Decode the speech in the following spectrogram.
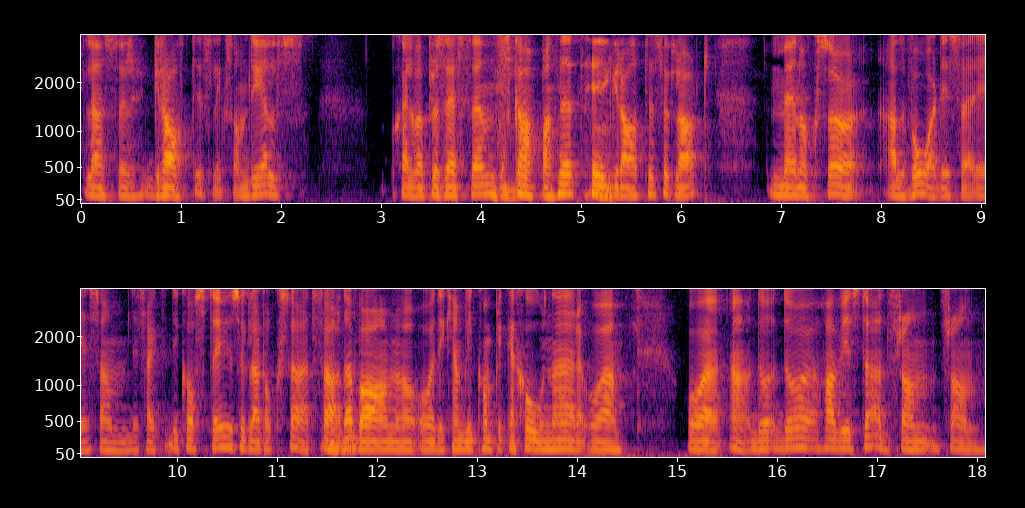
löser gratis liksom. Dels själva processen, skapandet är Mm. gratis såklart. Men också all vård i Sverige som det faktiskt, det kostar ju såklart också att föda Mm. barn och, och det kan bli komplikationer och, och ja, då, då har vi stöd från, från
